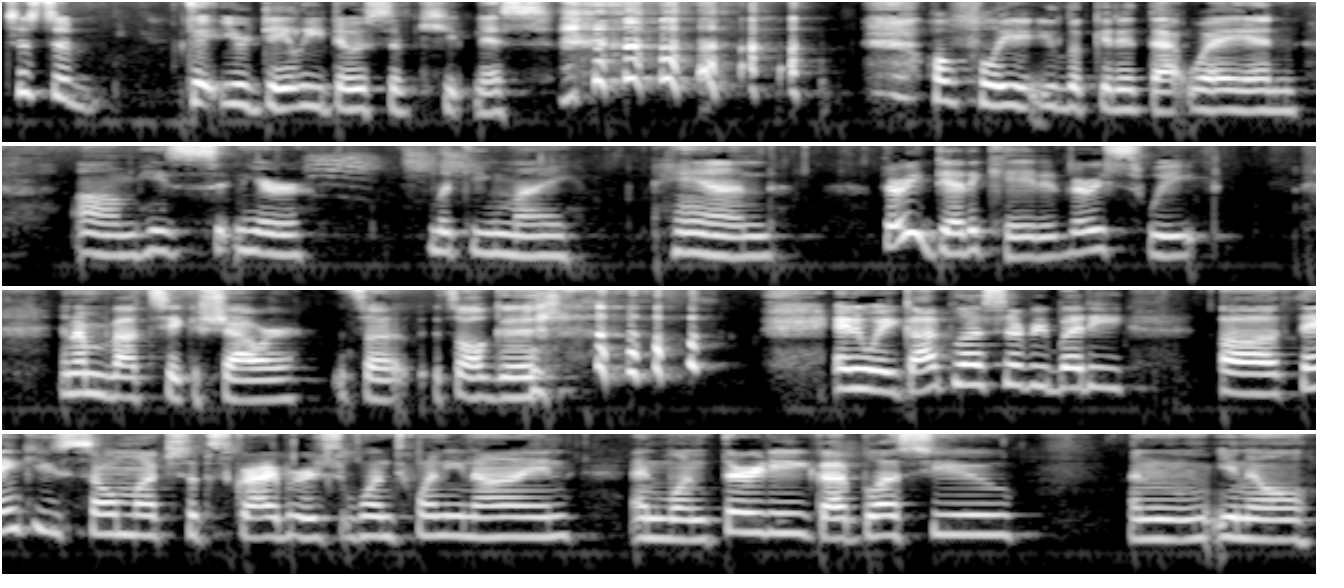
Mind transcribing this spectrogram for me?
just to get your daily dose of cuteness. Hopefully you look at it that way. And um, he's sitting here licking my hand. Very dedicated, very sweet. And I'm about to take a shower. It's, a, it's all good. anyway, God bless everybody. Uh, thank you so much, subscribers 129 and 130. God bless you. And, you know,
